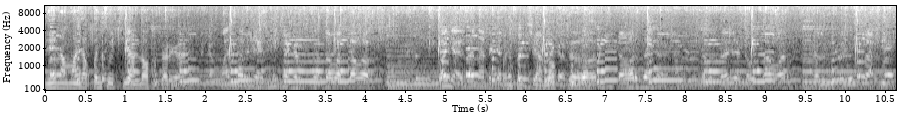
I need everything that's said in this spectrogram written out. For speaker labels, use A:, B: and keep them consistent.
A: Ini namanya pencucian lobster ya. Pencucian lobster.
B: Kalau saya kau tawar, kalau dia laki.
